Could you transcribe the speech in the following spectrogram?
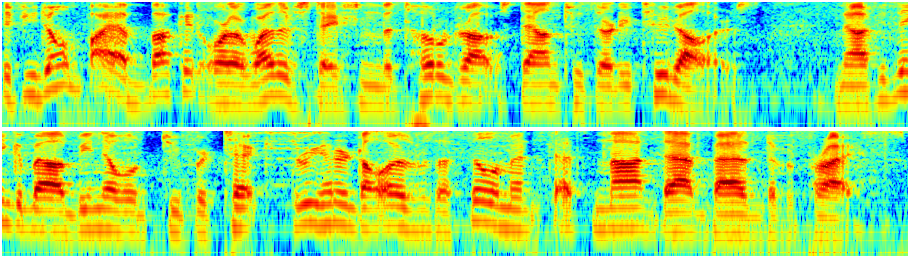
If you don't buy a bucket or a weather station, the total drops down to $32. Now if you think about being able to protect $300 worth of filament, that's not that bad of a price.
